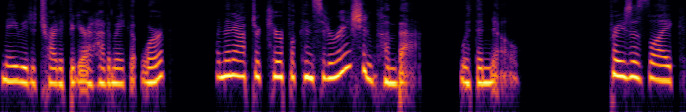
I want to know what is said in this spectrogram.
maybe to try to figure out how to make it work. And then after careful consideration, come back with a no. Phrases like,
